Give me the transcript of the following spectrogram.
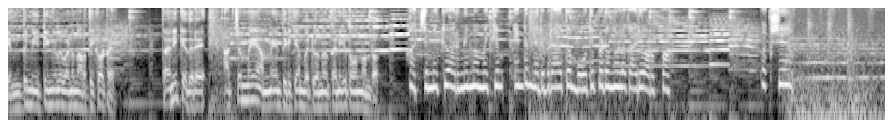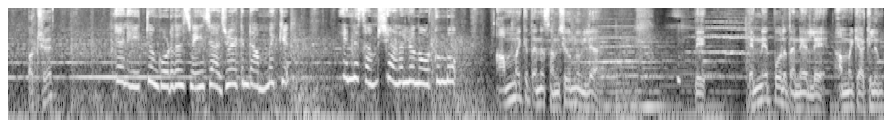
എന്ത് മീറ്റിങ്ങുകൾ വേണം നടത്തിക്കോട്ടെ? തനിക്കെതിരെ അച്ഛമ്മയും അമ്മയും തിരിക്കാൻ പറ്റുമെന്ന് തനിക്ക് തോന്നുന്നുണ്ടോ? അച്ഛമ്മയ്ക്കും അരുണിമമ്മയ്ക്കും എന്റെ നിരപരാധിത്വം ബോധ്യപ്പെടുന്നുള്ള കാര്യം ഉറപ്പാ. പക്ഷേ പക്ഷേ? ഞാൻ ഏറ്റവും കൂടുതൽ സ്നേഹിച്ച അജുവേട്ടന്റെ അമ്മയ്ക്ക് എന്നെ സംശയമാണല്ലോ എന്ന് ഓർക്കുമ്പോ. അമ്മയ്ക്ക് തന്നെ സംശയമൊന്നുമില്ല. എന്നെ പോലെ തന്നെയല്ലേ അമ്മയ്ക്ക് അഖിലും.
